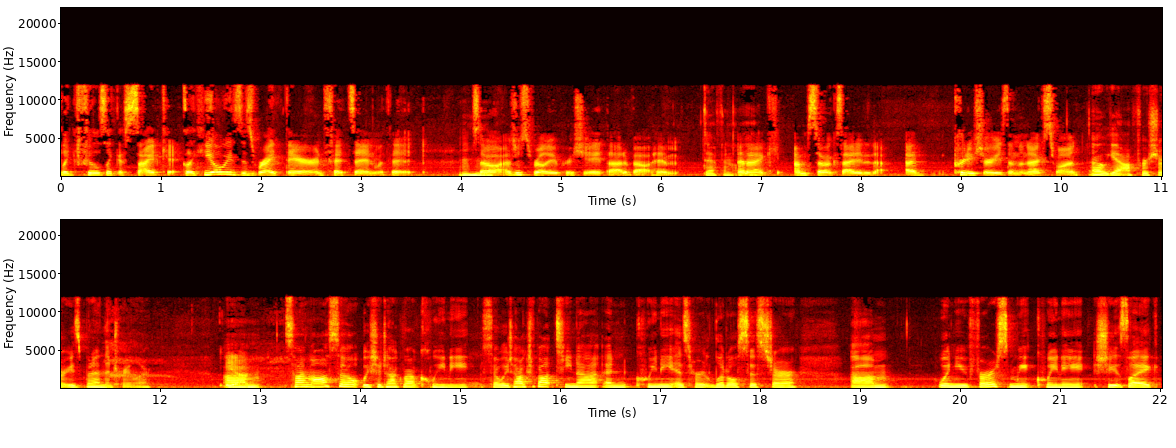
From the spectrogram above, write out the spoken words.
like feels like a sidekick. Like he always is right there and fits in with it. So I just really appreciate that about him. Definitely. And I, I'm so excited. I'm pretty sure he's in the next one. oh yeah, for sure. He's been in the trailer. Yeah. Um, so I'm also we should talk about Queenie. So we talked about Tina, and Queenie is her little sister. Um, when you first meet Queenie, she's like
